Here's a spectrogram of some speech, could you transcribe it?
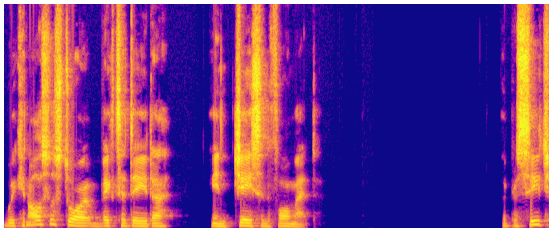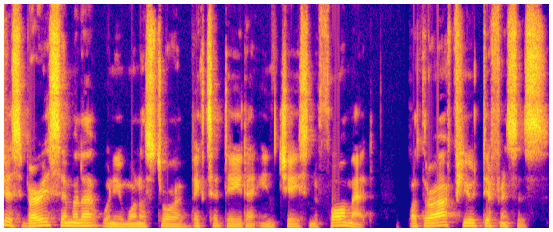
We can also store vector data in JSON format. The procedure is very similar when you want to store vector data in JSON format, but there are a few differences.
